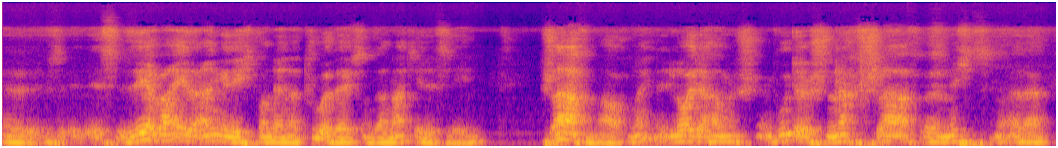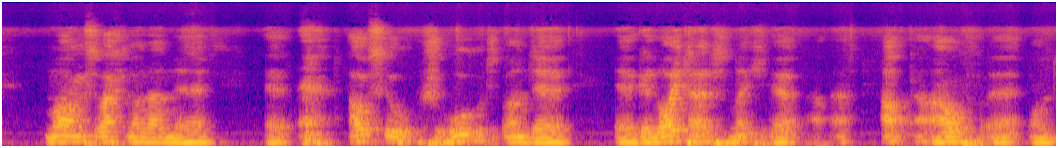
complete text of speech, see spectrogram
äh, ist sehr weise angelegt von der Natur, selbst unser materielles Leben. Schlafen auch. Ne? Die Leute haben gute Nachtschlaf, äh, nichts. Ne? Morgens wacht man dann äh, äh, ausgeruht und äh, äh geläutert. Nicht? Äh, auf äh, und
